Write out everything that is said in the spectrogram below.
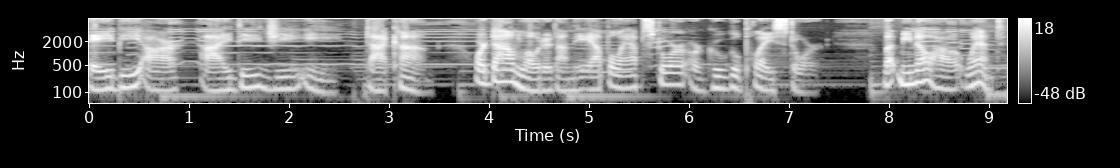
A B R I D G E.com, or download it on the Apple App Store or Google Play Store. Let me know how it went.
